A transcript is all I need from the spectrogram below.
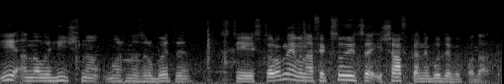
І аналогічно можна зробити з тієї сторони, вона фіксується і шафка не буде випадати.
